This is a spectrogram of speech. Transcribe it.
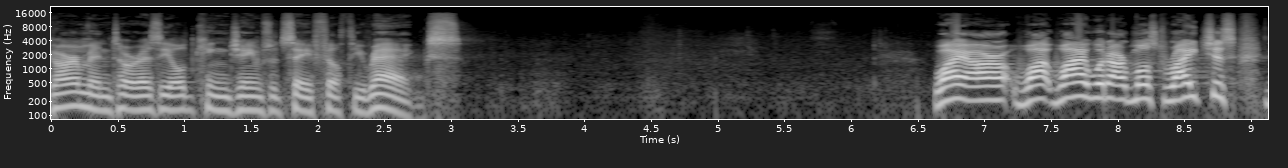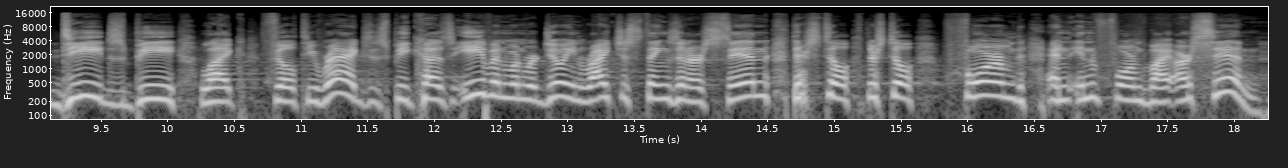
garment, or as the old King James would say, filthy rags. Why, are, why, why would our most righteous deeds be like filthy rags? It's because even when we're doing righteous things in our sin, they're still, they're still formed and informed by our sin.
